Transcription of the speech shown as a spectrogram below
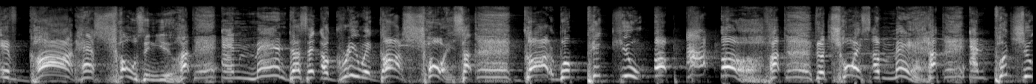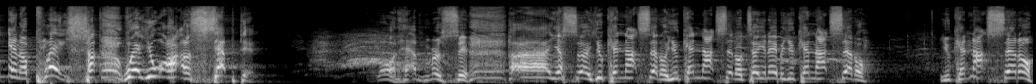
if God has chosen you uh, and man doesn't agree with God's choice, uh, God will pick you up out of the choice of man and put you in a place where you are accepted. Lord, have mercy. Ah, yes, sir. You cannot settle. You cannot settle. Tell your neighbor, you cannot settle. You cannot settle,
